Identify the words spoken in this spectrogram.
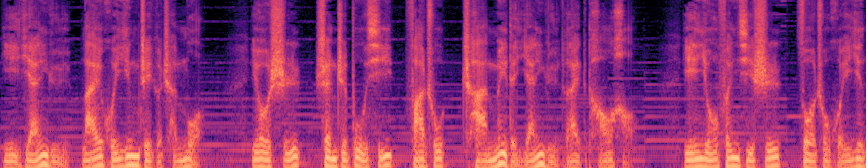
以言语来回应这个沉默，有时甚至不惜发出谄媚的言语来讨好，引诱分析师做出回应。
